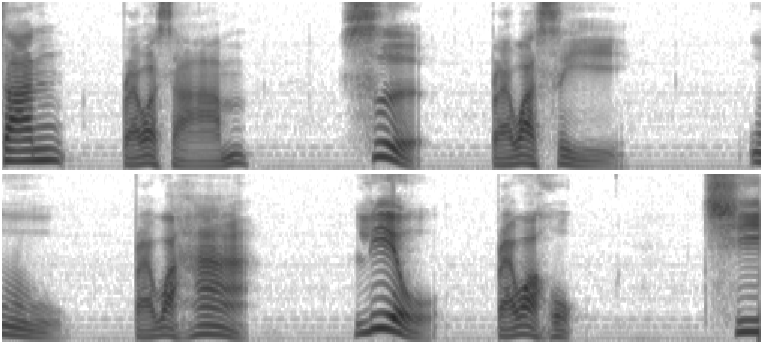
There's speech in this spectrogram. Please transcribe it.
ซันแปลว่าสามสี่แปลว่าสี่อู่แปลว่าห้าเลี้ยวแปลว่าหกชี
